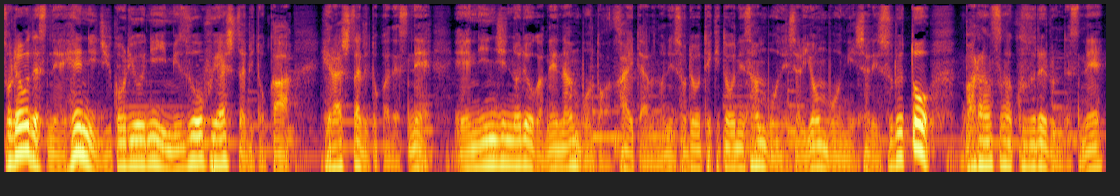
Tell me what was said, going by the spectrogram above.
それをですね変に自己流に水を増やしたりとか減らしたりとかですね、えー、人参の量がね何本とか書いてあるのにそれを適当に3本にしたり4本にしたりするとバランスが崩れるんですね。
